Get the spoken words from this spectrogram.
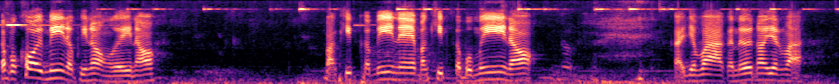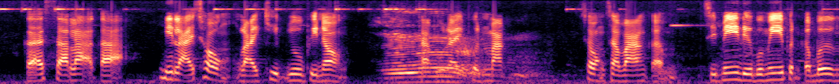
ก็บ่ค่อยมีดอกพี่น้องเอ้ยเนาะบางคลิปก็มีแน่บางคลิปก็บ่มีเนาะโดยก็จะว่ากันเด้อเนาะยันว่าก็สาระก็มีหลายช่องหลายคลิปอยู่พี่น้องถ้าผู้ใดเพิ่นมักช่องสว่างกับสิมีหรือบ่มีเพิ่นก็เบิ่ง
